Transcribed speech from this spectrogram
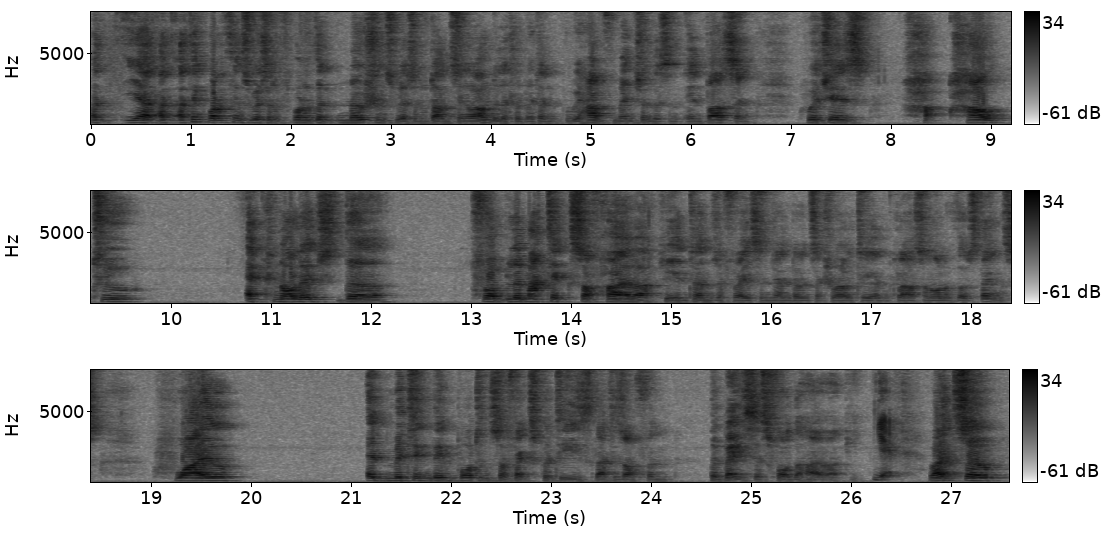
Uh, yeah, I, I think one of the things we're sort of one of the notions we're sort of dancing around a little bit, and we have mentioned this in, in passing, which is ho- how to acknowledge the problematics of hierarchy in terms of race and gender and sexuality and class and all of those things, while admitting the importance of expertise that is often the basis for the hierarchy. Yeah, Right? So,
